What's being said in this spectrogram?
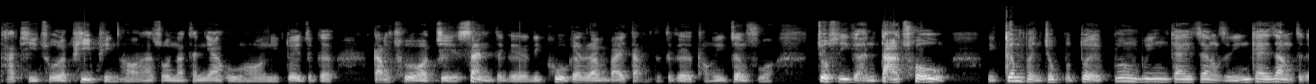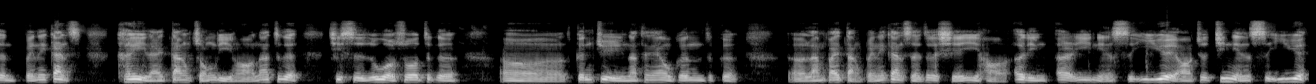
他提出了批评哈，他说那他家伙哦，你对这个当初哦解散这个里库跟蓝白党的这个统一政府，就是一个很大错误。你根本就不对，不不应该这样子，你应该让这个北内干事可以来当总理哦。那这个其实如果说这个呃，根据纳坦雅胡跟这个。呃，蓝白党本内干事的这个协议哈，二零二一年十一月啊，就今年的十一月，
